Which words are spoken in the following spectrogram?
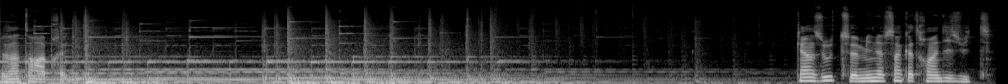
20 ans après. « 15 août 1998.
